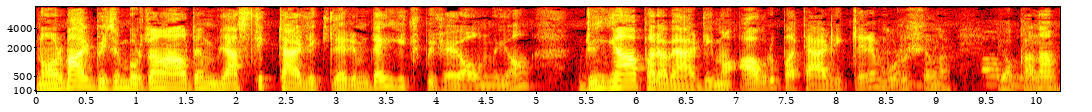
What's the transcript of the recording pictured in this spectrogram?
normal bizim buradan aldığım lastik terliklerimde hiçbir şey olmuyor. Dünya para verdiğim o Avrupa terliklerin vuruşunu yok anam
